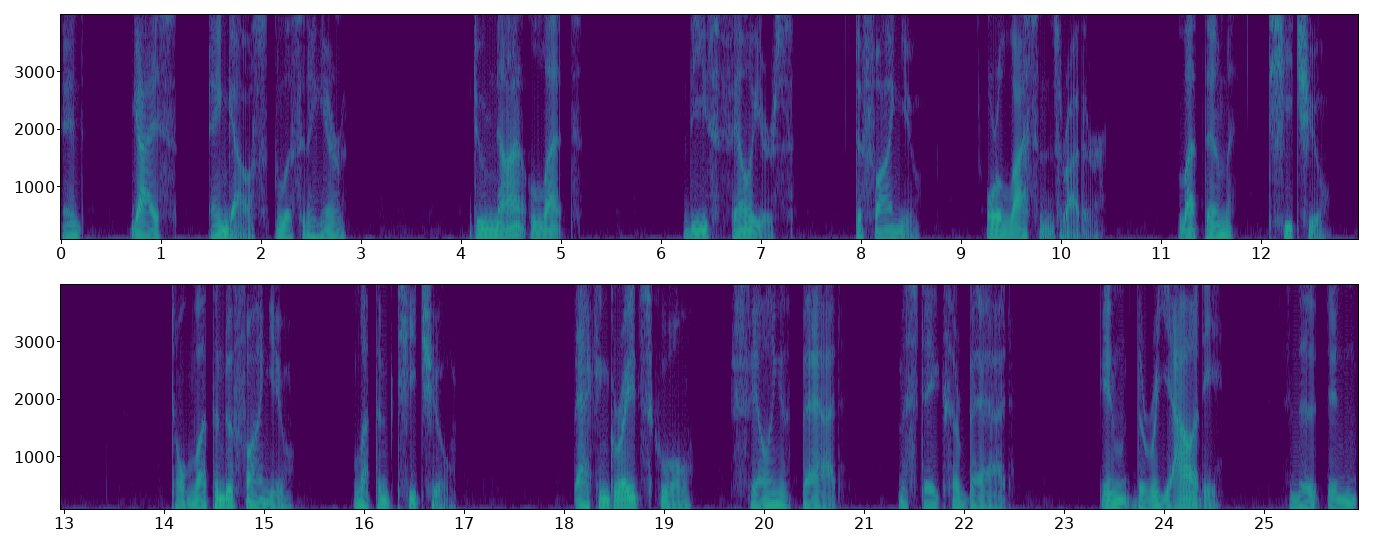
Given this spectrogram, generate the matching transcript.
And guys and gals listening here, do not let these failures define you, or lessons rather. Let them teach you. Don't let them define you, let them teach you. Back in grade school, failing is bad, mistakes are bad. In the reality, in the in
